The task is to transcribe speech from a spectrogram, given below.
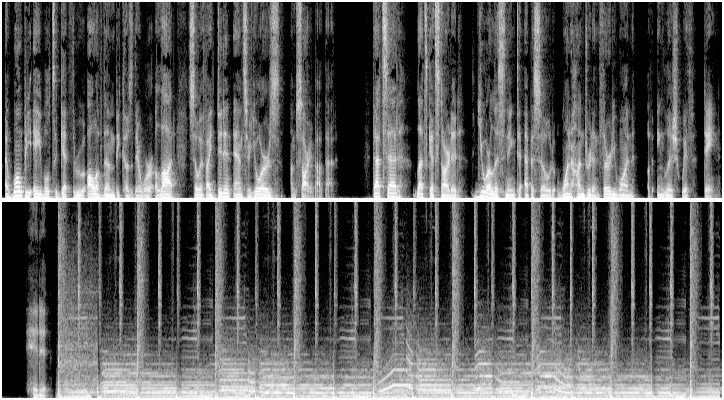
I won't be able to get through all of them because there were a lot, so if I didn't answer yours, I'm sorry about that. That said, let's get started. You are listening to episode 131 of English with Dane. Hit it.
